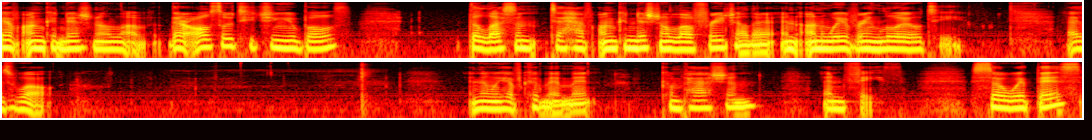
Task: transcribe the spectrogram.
have unconditional love. They're also teaching you both the lesson to have unconditional love for each other and unwavering loyalty as well. And then we have commitment, compassion, and faith. So, with this,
